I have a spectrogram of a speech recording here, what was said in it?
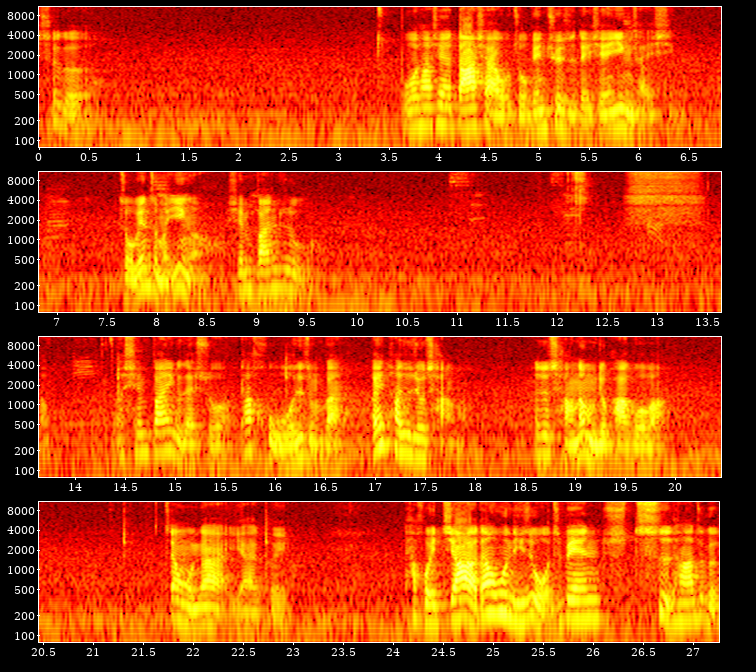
这个，不过他现在搭下来，我左边确实得先硬才行。左边怎么硬啊？先搬住。啊，先搬一个再说。他虎我是怎么办？哎，他这就长，他就长，那我们就爬锅吧。这样我应该也还可以。他回家了，但问题是我这边刺他这个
